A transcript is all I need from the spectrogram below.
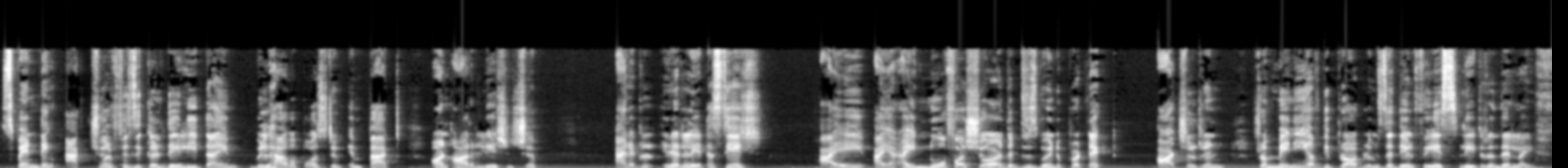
spending actual physical daily time will have a positive impact on our relationship. And it in a later stage I, I i know for sure that this is going to protect our children from many of the problems that they'll face later in their life.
